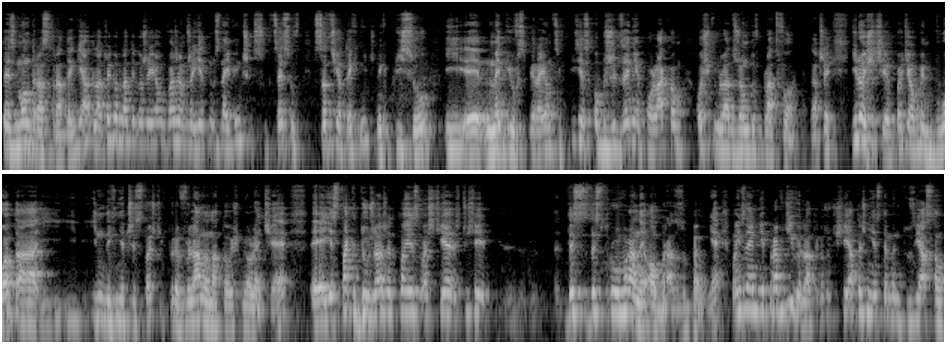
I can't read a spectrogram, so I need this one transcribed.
To jest mądra strategia. Dlaczego? Dlatego, że ja uważam, że jednym z największych sukcesów socjotechnicznych PiSu i y, mediów wspierających PiS jest obrzydzenie Polakom ośmiu lat rządów Platformy. Znaczy ilość, powiedziałbym, błota i innych nieczystości, które wylano na to ośmiolecie, e, jest tak duża, że to jest właściwie rzeczywiście zdestruowany obraz zupełnie. Moim zdaniem nieprawdziwy, dlatego że oczywiście ja też nie jestem entuzjastą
